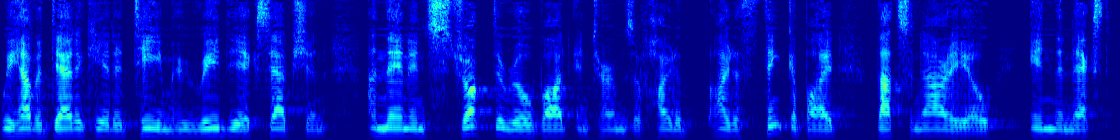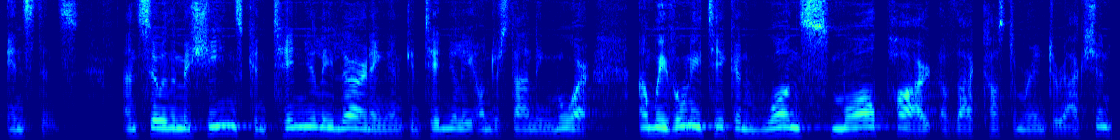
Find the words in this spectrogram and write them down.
we have a dedicated team who read the exception and then instruct the robot in terms of how to, how to think about that scenario in the next instance. And so the machine's continually learning and continually understanding more. And we've only taken one small part of that customer interaction,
